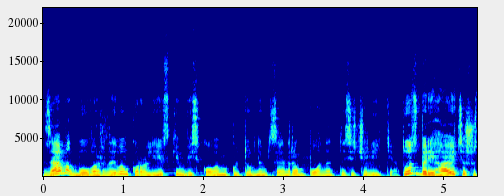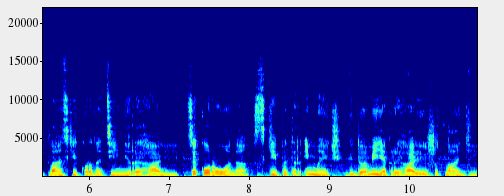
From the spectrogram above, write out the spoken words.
Замок був важливим королівським військовим і культурним центром понад тисячоліття. Тут зберігаються шотландські коронаційні регалії: це корона, скіпетр і меч, відомі як регалії Шотландії.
